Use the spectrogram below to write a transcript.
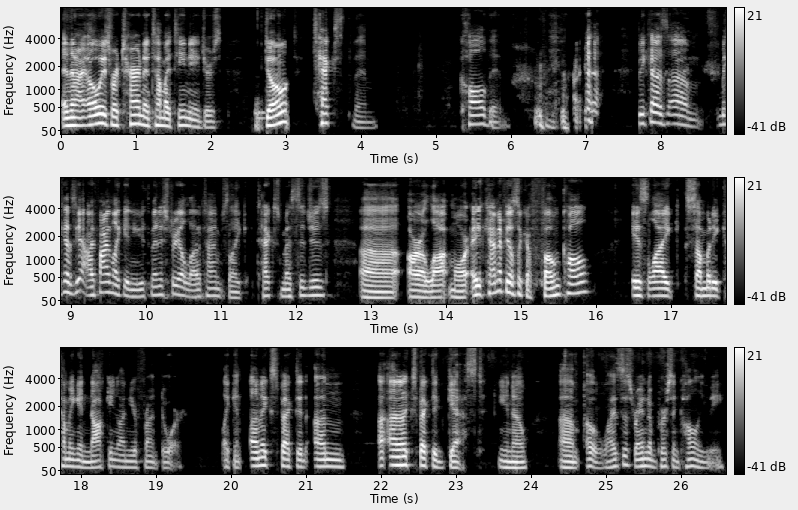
And then i always return and tell my teenagers don't text them call them. Because um because yeah i find like in youth ministry a lot of times like text messages uh are a lot more it kind of feels like a phone call is like somebody coming and knocking on your front door like an unexpected un uh, unexpected guest you know um oh why is this random person calling me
